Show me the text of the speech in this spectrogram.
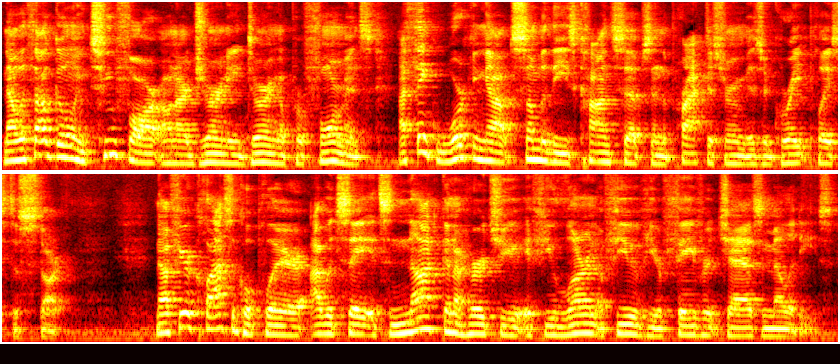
Now, without going too far on our journey during a performance, I think working out some of these concepts in the practice room is a great place to start. Now, if you're a classical player, I would say it's not going to hurt you if you learn a few of your favorite jazz melodies.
